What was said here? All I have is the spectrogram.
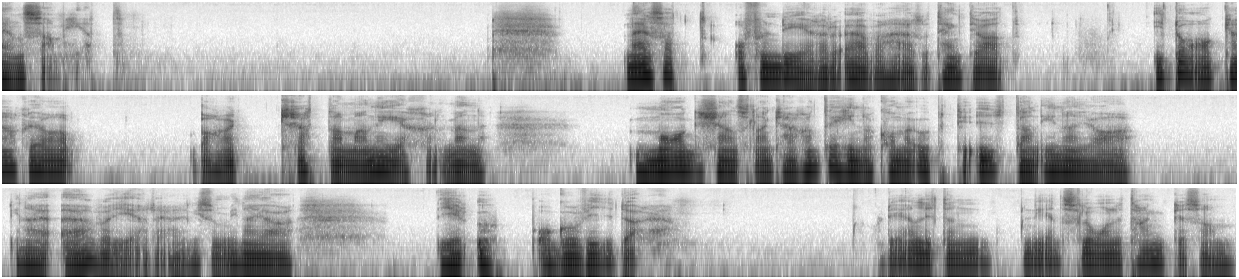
Ensamhet. När jag satt och funderade över här så tänkte jag att idag kanske jag bara krattar manegen men magkänslan kanske inte hinner komma upp till ytan innan jag, innan jag överger det. Liksom innan jag ger upp och går vidare. Det är en liten nedslående tanke som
